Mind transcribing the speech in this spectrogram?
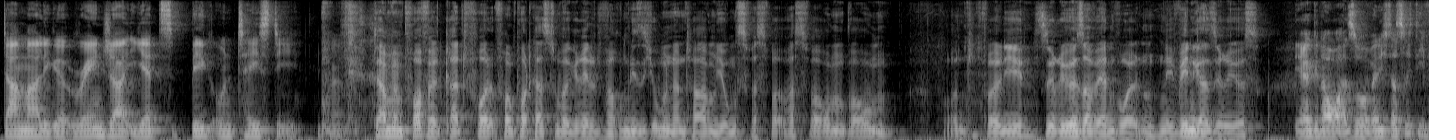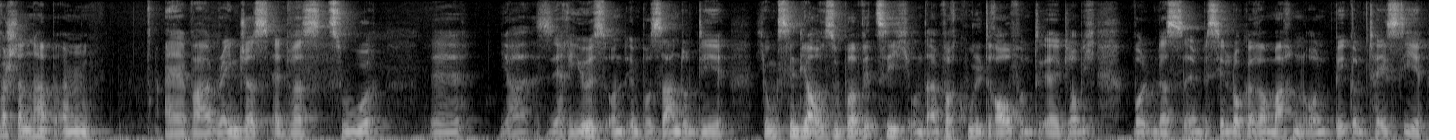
damalige Ranger, jetzt Big und Tasty. Ne? Da haben wir im Vorfeld gerade vor, vor dem Podcast drüber geredet, warum die sich umbenannt haben, Jungs. Was, was, warum, warum? Und weil die seriöser werden wollten. Nee, weniger seriös. Ja, genau. Also, wenn ich das richtig verstanden habe, ähm, äh, war Rangers etwas zu äh, ja, seriös und imposant und die Jungs sind ja auch super witzig und einfach cool drauf und äh, glaube ich, wollten das ein bisschen lockerer machen und Big und Tasty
